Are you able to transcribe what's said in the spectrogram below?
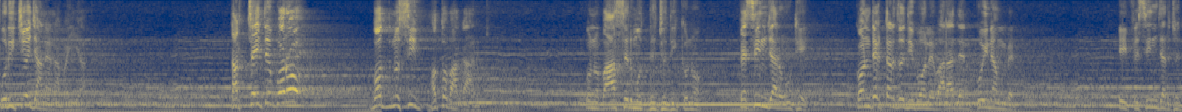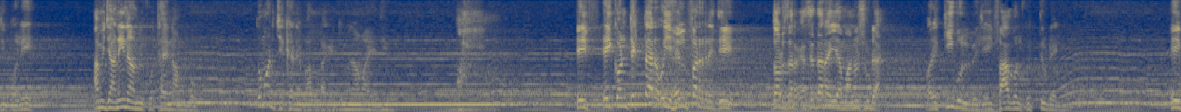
পরিচয় জানে না ভাইয়া। তার চাইতে বড় বদনসিব, হতভাগা আর কি। কোনো বাসের মধ্যে যদি কোনো প্যাসেঞ্জার উঠে কন্ট্রাক্টর যদি বলে, ভাড়া দেন, কই নামবেন? এই প্যাসেঞ্জার যদি বলে, আমি জানি না আমি কোথায় নামবো। তোমার যেখানে ভালো লাগে, তুমি নামাই দিও! এই এই কন্ট্রাক্টর ওই হেল্পার রে যে দরজার কাছে দাঁড়াইয়া মানুষ উড়ায়। ওরে কি বলবে যে এই পাগল করতে উড়াইনি এই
